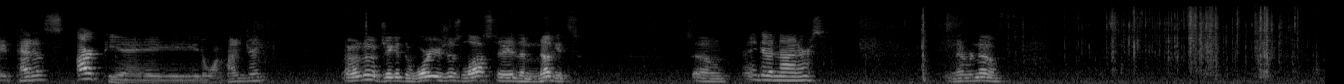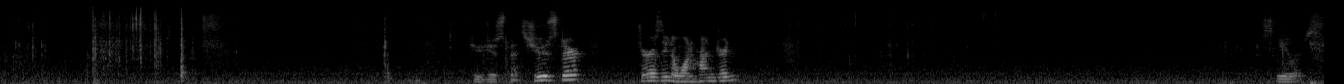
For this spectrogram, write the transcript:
Dante Pettis, RPA to 100. I don't know, Jacob. The Warriors just lost today to the Nuggets. So, There you go, Niners. you never know. Juju Smith Schuster, jersey to 100. Steelers.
